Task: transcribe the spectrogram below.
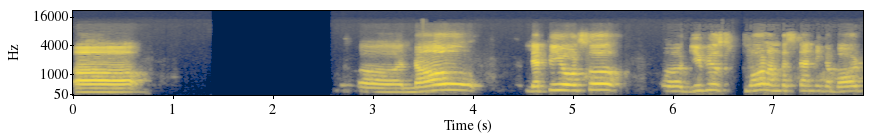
uh, uh, now let me also uh, give you a small understanding about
